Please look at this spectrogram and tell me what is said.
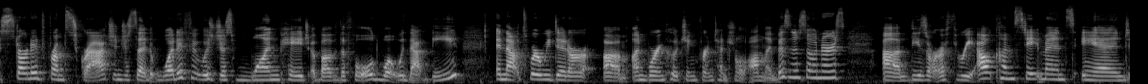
started from scratch and just said what if it was just one page above the fold? What would that be? And that's where we did our um, unboring coaching for intentional online business owners. Um, these are our three outcome statements and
